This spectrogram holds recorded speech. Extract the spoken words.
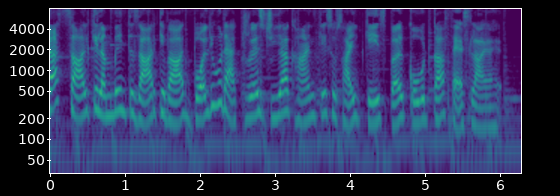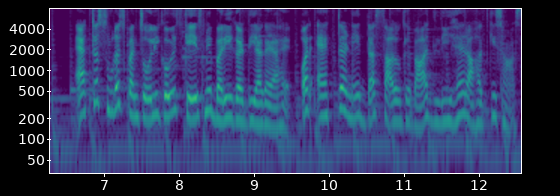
10 साल के लंबे इंतज़ार के बाद बॉलीवुड एक्ट्रेस जिया खान के सुसाइड केस पर कोर्ट का फैसला आया है। एक्टर सूरज पंचोली को इस केस में बरी कर दिया गया है और एक्टर ने 10 सालों के बाद ली है राहत की सांस।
